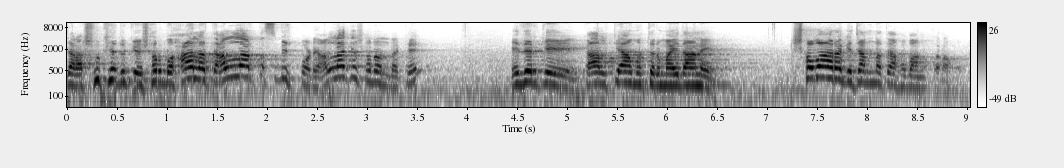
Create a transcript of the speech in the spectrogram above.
যারা সুখে দুঃখে সর্বহালাতে আল্লাহর তসবির পড়ে, আল্লাহকে স্মরণ রাখে, এদেরকে কাল কেয়ামতের ময়দানে সবার আগে জান্নাতে আহ্বান করা হবে।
